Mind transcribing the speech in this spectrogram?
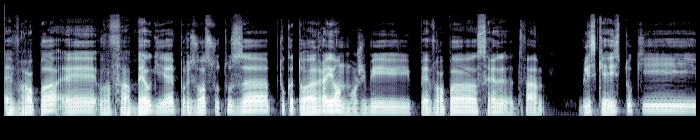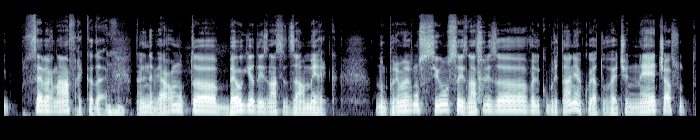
Европа е, в Белгия е производството за тук този район. Може би Европа, сред, това, Близкия изток и Северна Африка да е. Мгм. Нали, не вярвам от Белгия да изнасят за Америка. Но примерно със сигурност са изнасяли за Великобритания, която вече не е част от...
